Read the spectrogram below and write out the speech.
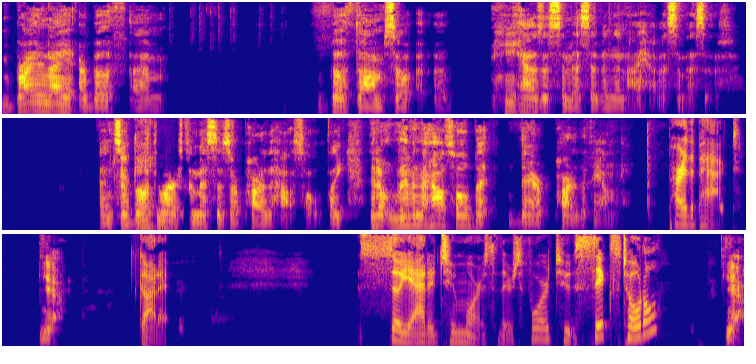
brian and i are both um both dom so uh, he has a submissive and then i have a submissive. And so both of our submissives are part of the household. Like they don't live in the household but they're part of the family. Part of the pact. Yeah. got it. So you added two more. So there's four two six total? Yeah.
